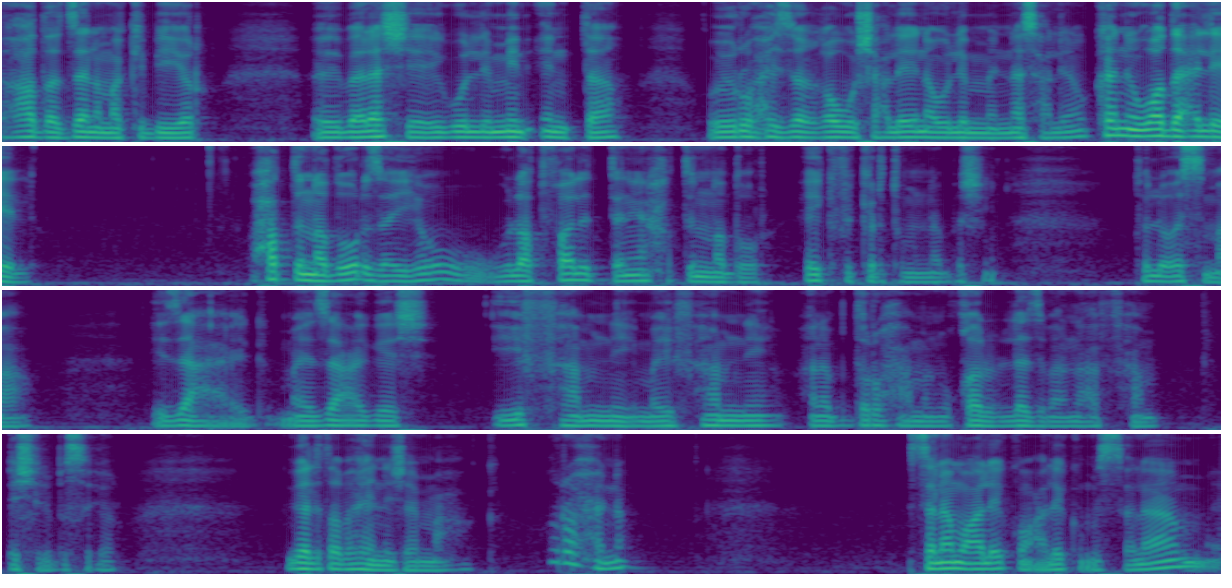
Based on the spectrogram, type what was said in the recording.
هذا زلمة كبير. بلاش يقول لي مين أنت. ويروح يغوش علينا ويلم الناس علينا. وكان الوضع ليل. وحط الناظور زي هو والأطفال التانيين حاطين الناظور. هيك فكرتهم النباشين قلت له اسمع يزعق ما يزعقش يفهمني ما يفهمني. أنا بدي أروح أعمل مقابلة لازم أنا أفهم إيش اللي بصير. قال لي طب هيني جاي معك. رحنا السلام عليكم وعليكم السلام.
